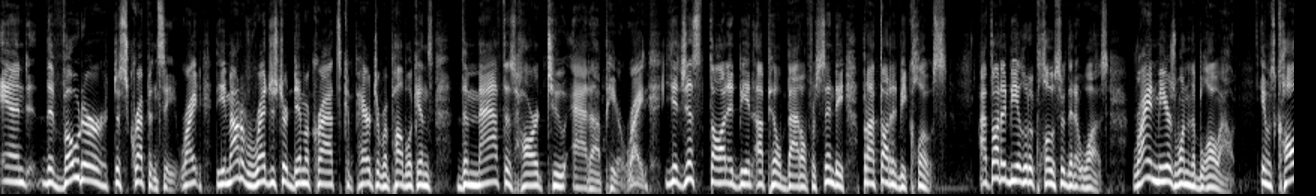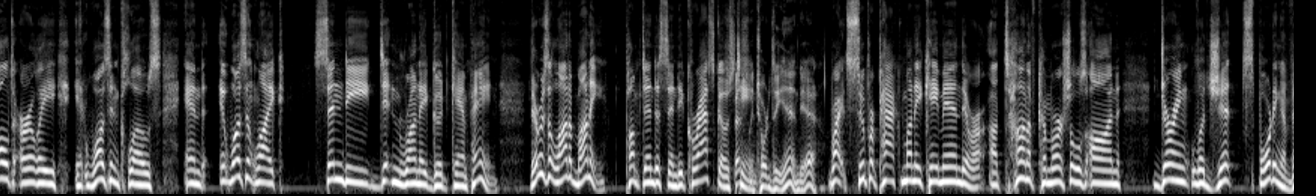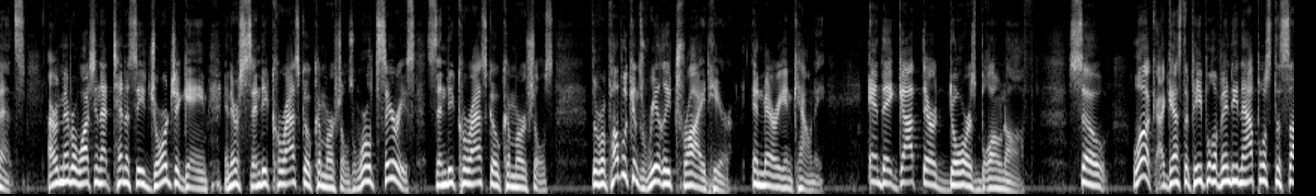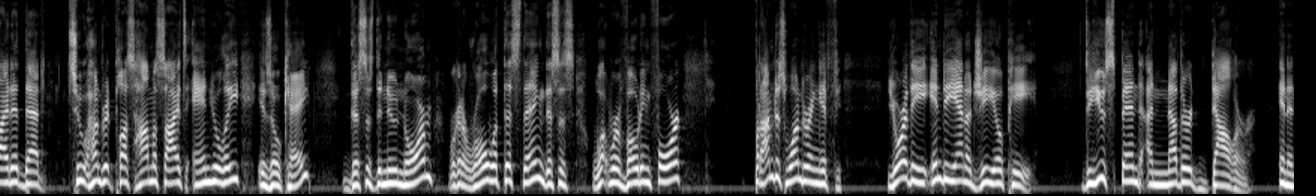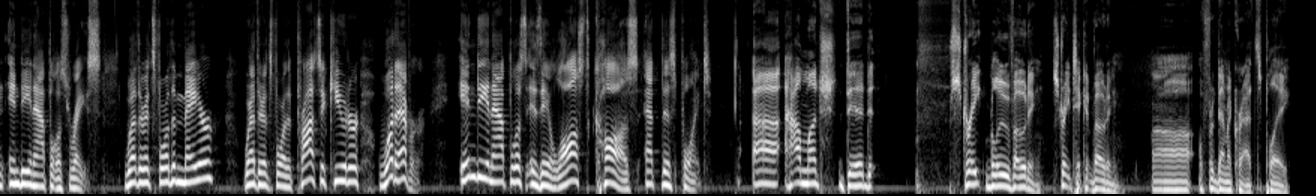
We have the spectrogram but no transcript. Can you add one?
and the voter discrepancy, right? The amount of registered Democrats compared to Republicans, the math is hard to add up here, right? You just thought it'd be an uphill battle for Cyndi, but I thought it'd be close. I thought it'd be a little closer than it was. Ryan Mears won the blowout. It was called early, it wasn't close, and it wasn't like Cyndi didn't run a good campaign. There was a lot of money pumped into Cyndi Carrasco's Especially team. towards the end, yeah. Right. Super PAC money came in. There were a ton of commercials on during legit sporting events. I remember watching that Tennessee Georgia game, and there were Cyndi Carrasco commercials, World Series, Cyndi Carrasco commercials. The Republicans really tried here in Marion County, and they got their doors blown off. So, look, I guess the people of Indianapolis decided that 200 plus homicides annually is okay. This is the new norm. We're going to roll with this thing. This is what we're voting for. But I'm just wondering if you're the Indiana GOP, do you spend another dollar in an Indianapolis race? Whether it's for the mayor, whether it's for the prosecutor, whatever. Indianapolis is a lost cause at this point. Uh, how much did straight blue voting, straight ticket voting uh, for Democrats play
